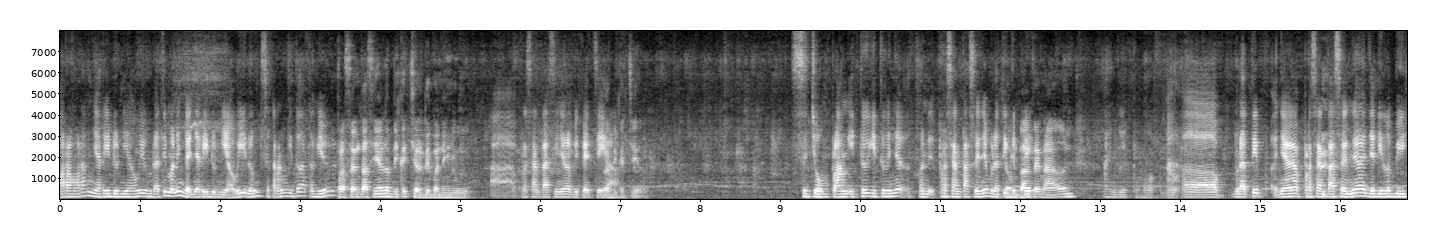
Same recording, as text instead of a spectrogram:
orang-orang nyari duniawi. Berarti mana nggak nyari duniawi dong sekarang gitu atau gimana? Presentasinya lebih kecil dibanding dulu. Ah, presentasinya lebih kecil. Lebih kecil. Sejomplang itu gitunya presentasenya berarti Jomplang gede naon? Anjir Nah, eh, berarti nya persentasenya jadi lebih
